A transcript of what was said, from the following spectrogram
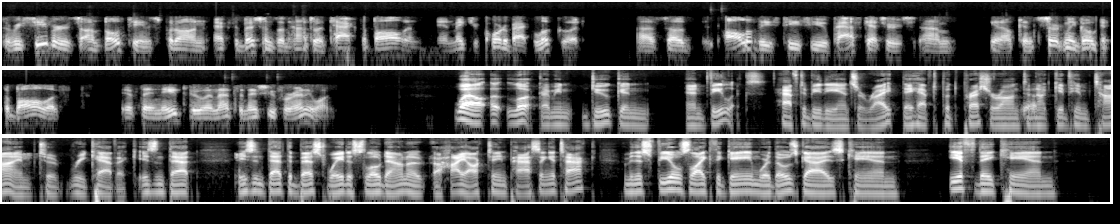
The receivers on both teams put on exhibitions on how to attack the ball and, and make your quarterback look good. Uh, so all of these TCU pass catchers, um, you know, can certainly go get the ball if if they need to, and that's an issue for anyone. Well, uh, look, I mean, Duke and and Felix have to be the answer, right? They have to put the pressure on to yeah. not give him time to wreak havoc. Isn't that isn't that the best way to slow down a, a high octane passing attack? I mean, this feels like the game where those guys can, if they can,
